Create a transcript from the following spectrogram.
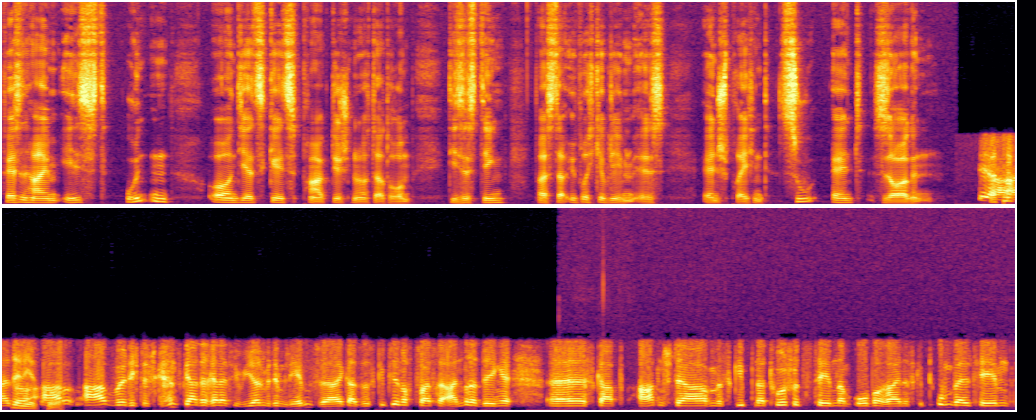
Fessenheim ist unten und jetzt geht es praktisch nur noch darum, dieses Ding, was da übrig geblieben ist, entsprechend zu entsorgen. Ja, also A, A, würde ich das ganz gerne relativieren mit dem Lebenswerk. Also es gibt ja noch zwei, drei andere Dinge. Äh, es gab Artensterben, es gibt Naturschutzthemen am Oberrhein, es gibt Umweltthemen.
